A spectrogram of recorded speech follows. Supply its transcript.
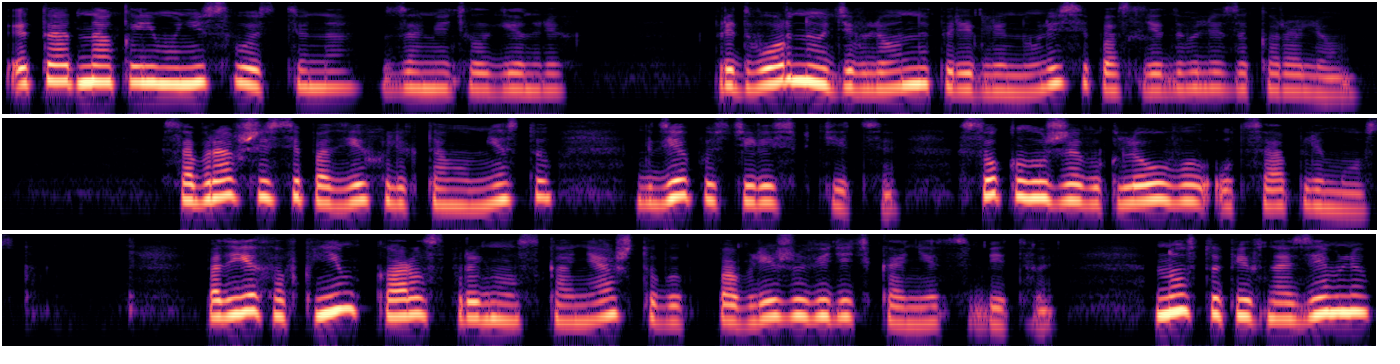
«Это, однако, ему не свойственно», — заметил Генрих. Придворные удивленно переглянулись и последовали за королем. Собравшиеся подъехали к тому месту, где опустились птицы. Сокол уже выклевывал у цапли мозг. Подъехав к ним, Карл спрыгнул с коня, чтобы поближе увидеть конец битвы. Но, ступив на землю,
